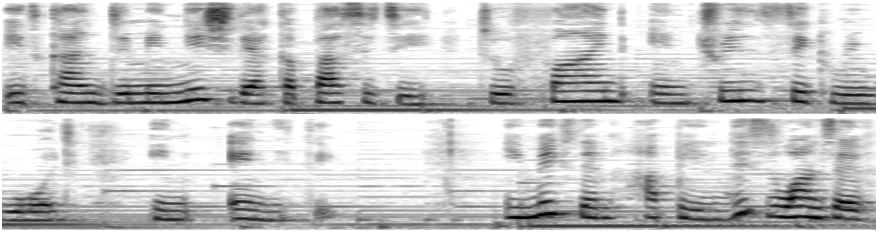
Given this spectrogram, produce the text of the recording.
it can diminish their capacity to find intrinsic reward in anything. It makes them happy. This one says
